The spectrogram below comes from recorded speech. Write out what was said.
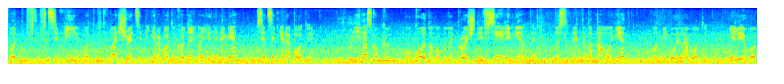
вот в, в цепи, вот, вот в большой цепи не работает хоть один элемент, вся цепь не работает. И насколько угодно могут быть прочные все элементы, но если этом одного нет, он не будет работать. Или вот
